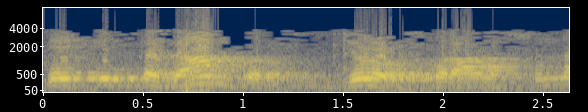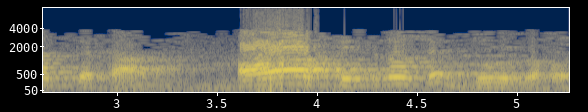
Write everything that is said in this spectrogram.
کہ انتظام کرو، جڑو قرآن و سنت کے ساتھ۔ اور فتنوں سے دور رہو۔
